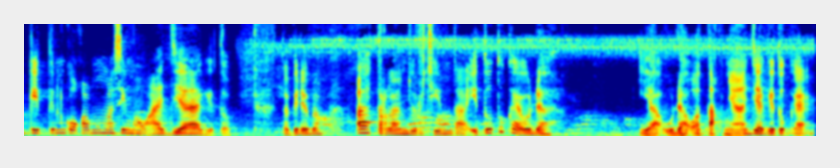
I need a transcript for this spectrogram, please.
nyakitin kok kamu masih mau aja gitu. Tapi dia bilang ah terlanjur cinta. Itu tuh kayak udah ya udah otaknya aja gitu kayak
